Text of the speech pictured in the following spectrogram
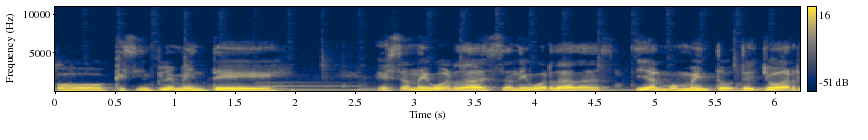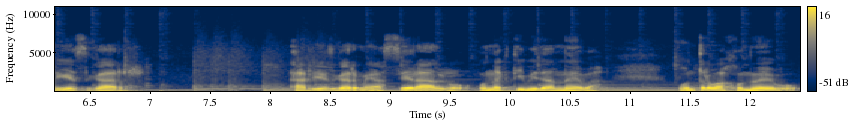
o que simplemente están ahí guardadas, están ahí guardadas y al momento de yo arriesgar, arriesgarme a hacer algo, una actividad nueva, un trabajo nuevo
